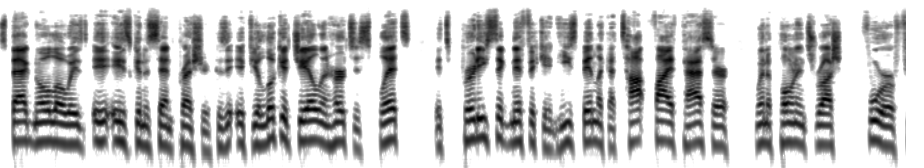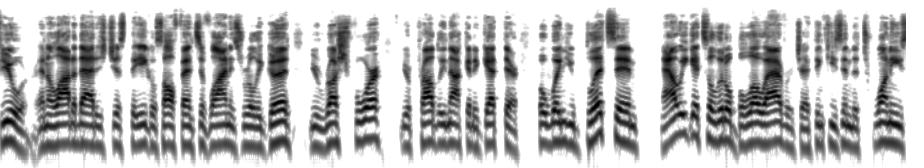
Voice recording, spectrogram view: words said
Spagnuolo is is going to send pressure because if you look at Jalen Hurts' splits, it's pretty significant. He's been like a top five passer when opponents rush four or fewer. And a lot of that is just the Eagles' offensive line is really good. You rush four, you're probably not going to get there. But when you blitz him, now he gets a little below average. I think he's in the 20s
